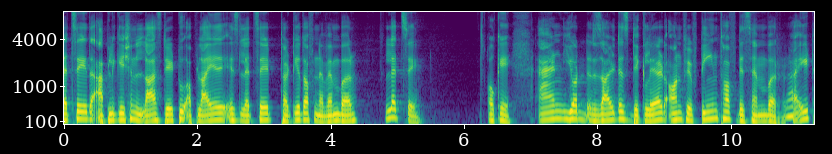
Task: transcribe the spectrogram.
let's say the application last date to apply is let's say 30th of November, let's say, okay, and your result is declared on 15th of December, right?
